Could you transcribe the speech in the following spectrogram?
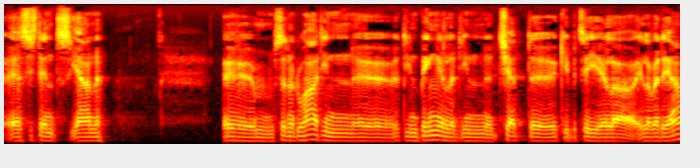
assistents hjerne. Øhm, så når du har din, øh, din Bing eller din øh, chat øh, GPT eller, eller hvad det er,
